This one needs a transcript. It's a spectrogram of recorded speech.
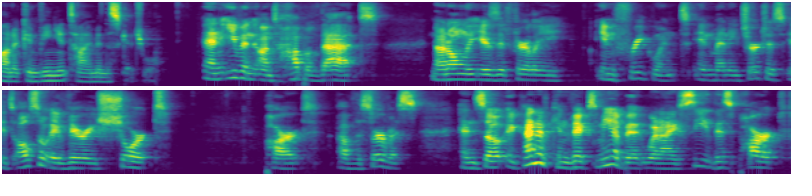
on a convenient time in the schedule. And even on top of that, not only is it fairly infrequent in many churches, it's also a very short part of the service. And so it kind of convicts me a bit when I see this part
